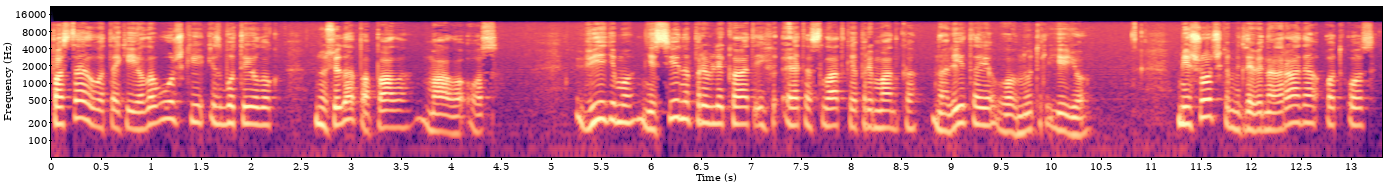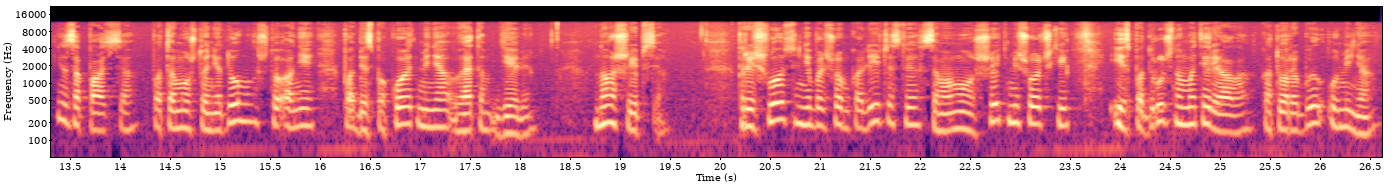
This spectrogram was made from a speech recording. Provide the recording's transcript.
Поставил вот такие ловушки из бутылок, но сюда попало мало ос. Видимо, не сильно привлекает их эта сладкая приманка, налитая вовнутрь ее. Мешочками для винограда от ос не запасся, потому что не думал, что они побеспокоят меня в этом деле. Но ошибся. Пришлось в небольшом количестве самому шить мешочки из подручного материала, который был у меня –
